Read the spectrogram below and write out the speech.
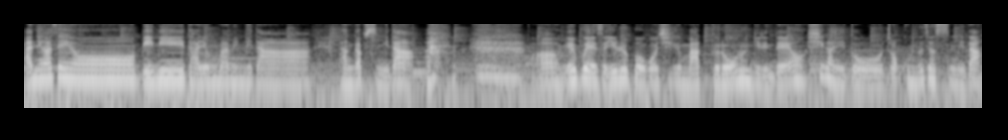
안녕하세요. 미미 다육맘입니다. 반갑습니다. 아, 외부에서 일을 보고 지금 막 들어오는 길인데요. 시간이 또 조금 늦었습니다.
